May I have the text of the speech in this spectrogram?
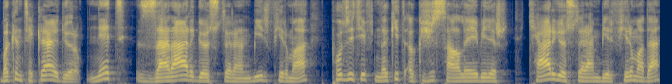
Bakın tekrar ediyorum. Net zarar gösteren bir firma pozitif nakit akışı sağlayabilir. Kar gösteren bir firmada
